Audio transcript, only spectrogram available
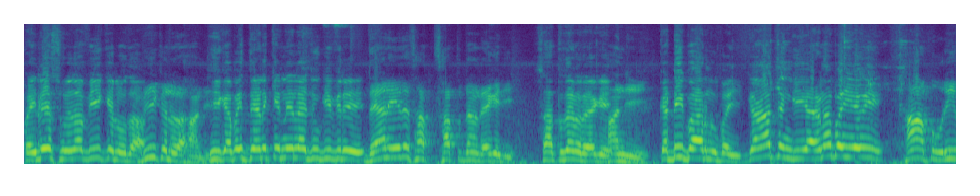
ਪਹਿਲੇ ਸੂਏ ਦਾ 20 ਕਿਲੋ ਦਾ। 20 ਕਿਲੋ ਦਾ ਹਾਂਜੀ। ਠੀਕ ਆ ਬਾਈ ਦਿਨ ਕਿੰਨੇ ਲੈ ਜੂਗੀ ਵੀਰੇ? ਦਿਨ ਇਹਦੇ 7 7 ਦਿਨ ਰਹਿ ਗਏ ਜੀ। 7 ਦਿਨ ਰਹਿ ਗਏ? ਹਾਂਜੀ। ਕੱਢੀ ਬਾਹਰ ਨੂੰ ਬਾਈ। ਗਾਂ ਚੰਗੀ ਆ ਹਨਾ ਬਾਈ ਇਹ ਵੀ? ਹਾਂ ਪੂਰੀ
